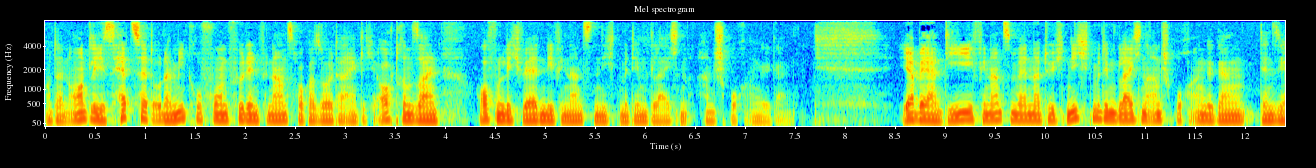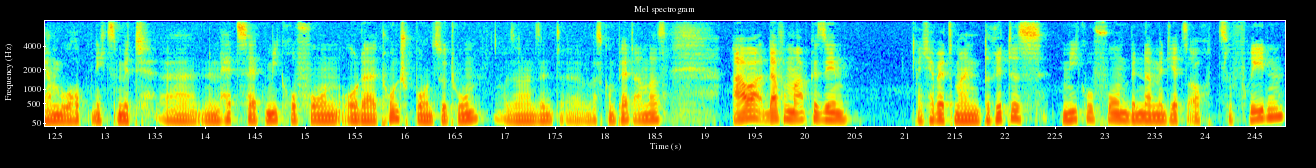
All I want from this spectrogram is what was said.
Und ein ordentliches Headset oder Mikrofon für den Finanzrocker sollte eigentlich auch drin sein Hoffentlich werden die Finanzen nicht mit dem gleichen Anspruch angegangen. Ja, Bernd, die Finanzen werden natürlich nicht mit dem gleichen Anspruch angegangen, denn sie haben überhaupt nichts mit äh, einem Headset, Mikrofon oder Tonspuren zu tun, sondern sind äh, was komplett anderes. Aber davon mal abgesehen, ich habe jetzt mein drittes Mikrofon, bin damit jetzt auch zufrieden.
